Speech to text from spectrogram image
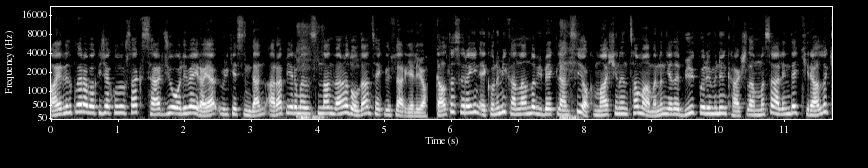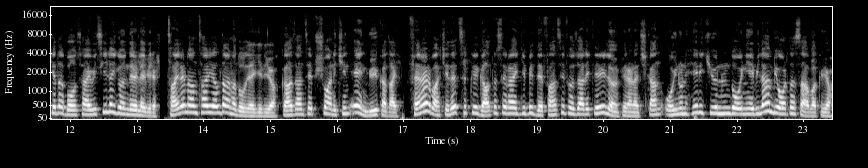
Ayrılıklara bakacak olursak Sergio Oliveira'ya ülkesinden, Arap Yarımadası'ndan ve Anadolu'dan teklifler geliyor. Galatasaray'ın ekonomik anlamda bir beklentisi yok. Maaşının tamamının ya da büyük bölümünün karşılanması halinde kiralık ya da bonservisiyle gönderilebilir. Taylan Antalyalı da Anadolu'ya gidiyor. Gaziantep şu an için en büyük aday. Fenerbahçe'de tıpkı Galatasaray gibi defansif özellikleriyle ön plana çıkan, oyunun her iki yönünde oynayabilen bir orta saha bakıyor.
